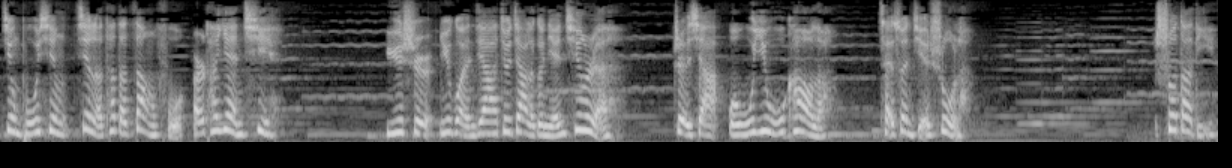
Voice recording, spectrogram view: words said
竟不幸进了他的脏腑，而他咽气，于是女管家就嫁了个年轻人，这下我无依无靠了，才算结束了。说到底，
